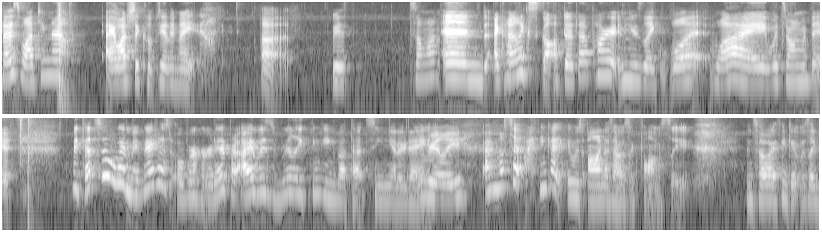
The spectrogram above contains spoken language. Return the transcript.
I was watching that, I watched a clip the other night uh, with someone, and I kind of like scoffed at that part, and he was like, "What? Why? What's wrong with it?" Wait, that's so weird. Maybe I just overheard it, but I was really thinking about that scene the other day. Really? I must have. I think I, it was on as I was like falling asleep, and so I think it was like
